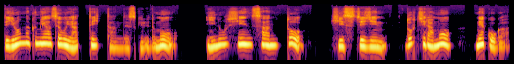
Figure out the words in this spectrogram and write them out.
で、いろんな組み合わせをやっていったんですけれども、イノシン酸とヒスチジンどちらも猫が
